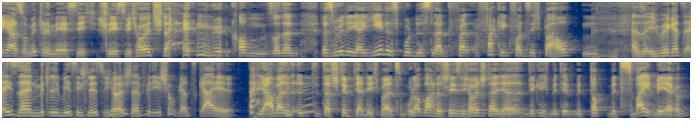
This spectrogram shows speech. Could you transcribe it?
eher so mittelmäßig Schleswig-Holstein kommen, sondern das würde ja jedes Bundesland fucking von sich behaupten. Also ich will ganz ehrlich sein, mittelmäßig Schleswig-Holstein finde ich schon ganz geil. Ja, aber äh, das stimmt ja nicht, weil zum Urlaub machen ist Schleswig-Holstein ja wirklich mit dem mit Dopp mit zwei Meeren.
